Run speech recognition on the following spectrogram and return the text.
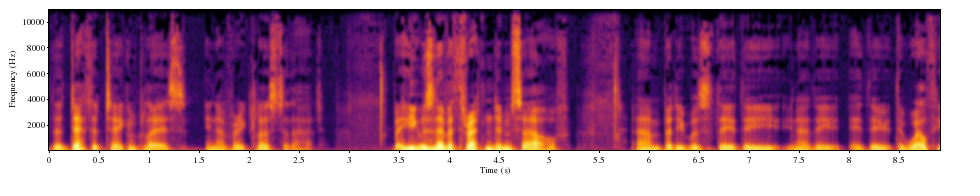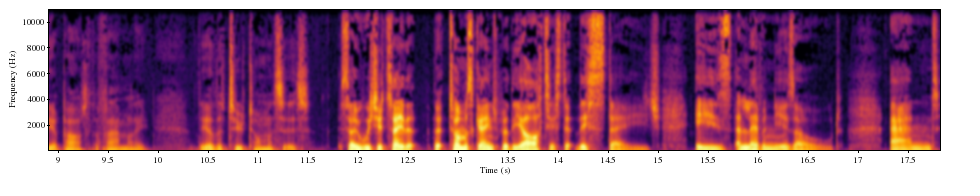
the death had taken place, you know, very close to that. But he was never threatened himself. Um, but it was the, the you know the, the the wealthier part of the family, the other two Thomases. So we should say that, that Thomas Gainsborough, the artist at this stage, is 11 years old and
